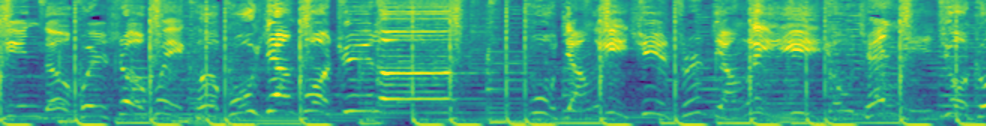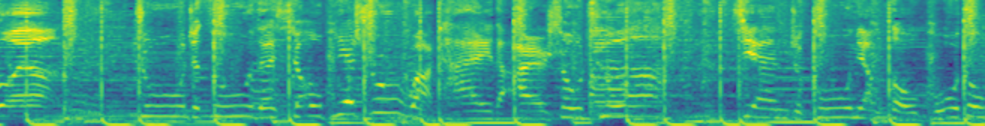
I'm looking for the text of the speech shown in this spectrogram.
今的混社会可不像过去了，不讲义气，只讲利益，有钱你就这样。住着租的小别墅啊，开的二手车，见着姑娘走不动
